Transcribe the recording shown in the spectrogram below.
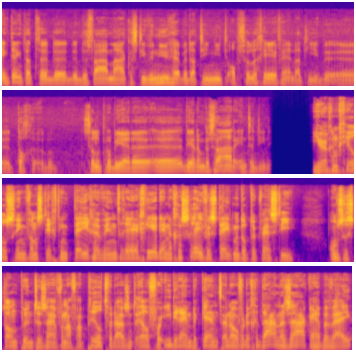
Ik denk dat de, de bezwaarmakers die we nu hebben, dat die niet op zullen geven en dat die uh, toch zullen proberen weer een bezwaar in te dienen. Jurgen Gilsing van Stichting Tegenwind reageerde in een geschreven statement op de kwestie. Onze standpunten zijn vanaf april 2011 voor iedereen bekend en over de gedane zaken hebben wij,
